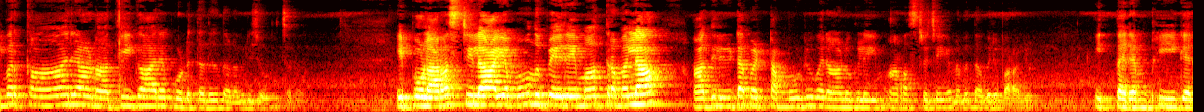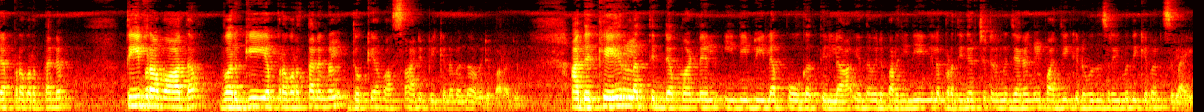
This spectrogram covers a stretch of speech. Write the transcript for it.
ഇവർക്ക് ആരാണ് അധികാരം കൊടുത്തത് എന്നാണ് അവർ ചോദിച്ചത്. ഇപ്പോൾ അറസ്റ്റിലായ മൂന്ന് പേരെ മാത്രമല്ല അതിൽ ഇടപെട്ട മുഴുവൻ ആളുകളെയും അറസ്റ്റ് ചെയ്യണമെന്ന് അവർ പറഞ്ഞു. ഇത്തരം ഭീകര പ്രവർത്തനം തീവ്രവാദം വർഗീയ പ്രവർത്തനങ്ങൾ ഇതൊക്കെ അവസാനിപ്പിക്കണമെന്ന് അവർ പറഞ്ഞു. അത് കേരളത്തിന്റെ മണ്ണിൽ ഇനി വില പോകത്തില്ല എന്നവർ പറഞ്ഞു. ഇനിയെങ്കിലും പ്രതികരിച്ചിട്ടുണ്ടെങ്കിൽ ജനങ്ങൾ പഞ്ഞിക്കിടുമെന്ന് ശ്രീമതിക്ക് മനസ്സിലായി.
